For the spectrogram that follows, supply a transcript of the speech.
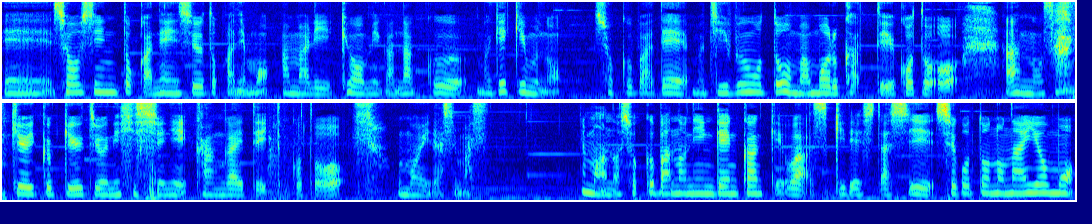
えー、昇進とか年収とかにもあまり興味がなく、まあ、激務の職場で、まあ、自分をどう守るかっていうことをあの産休育休中に必死に考えていたことを思い出します。でもあの職場の人間関係は好きでしたし仕事の内容も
